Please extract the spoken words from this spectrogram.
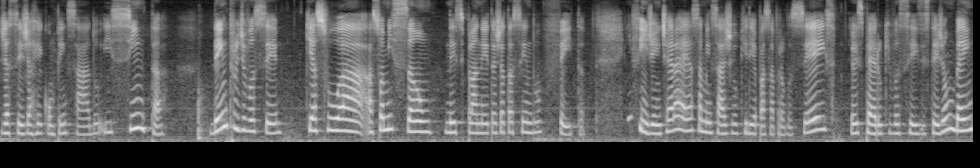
já seja recompensado e sinta dentro de você que a sua, a sua missão nesse planeta já está sendo feita. Enfim, gente, era essa a mensagem que eu queria passar para vocês. Eu espero que vocês estejam bem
